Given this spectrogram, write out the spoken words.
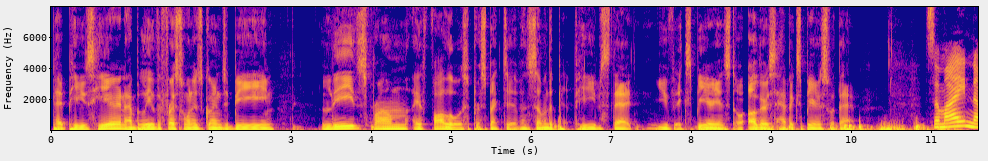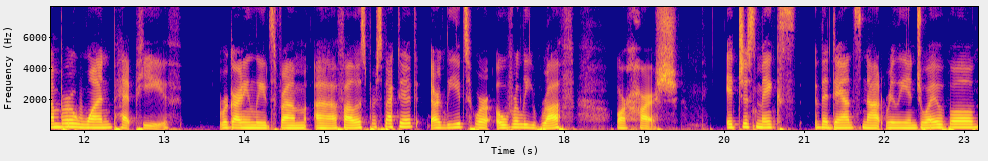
pet peeves here. And I believe the first one is going to be leads from a follower's perspective and some of the pet peeves that you've experienced or others have experienced with that. So, my number one pet peeve regarding leads from a follower's perspective are leads who are overly rough or harsh. It just makes the dance not really enjoyable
